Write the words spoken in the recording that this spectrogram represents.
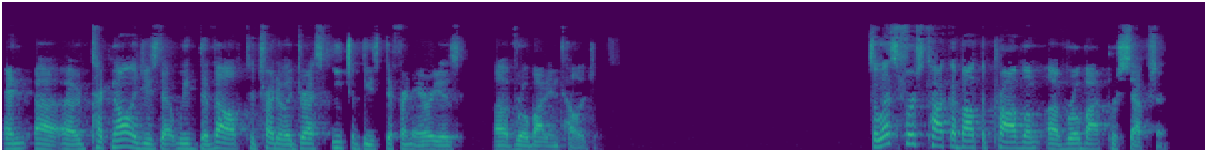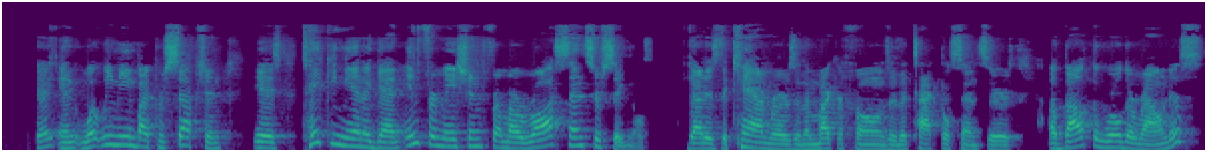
and uh, uh, technologies that we've developed to try to address each of these different areas of robot intelligence. So let's first talk about the problem of robot perception. Okay. And what we mean by perception is taking in again information from our raw sensor signals. That is the cameras and the microphones or the tactile sensors about the world around us.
